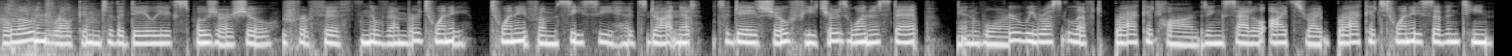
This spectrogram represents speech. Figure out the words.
Hello and welcome to the Daily Exposure Show for 5th November 2020 from cchits.net. Today's show features One Step in War We Rust Left Bracket Haunting Satellites Right Bracket 2017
